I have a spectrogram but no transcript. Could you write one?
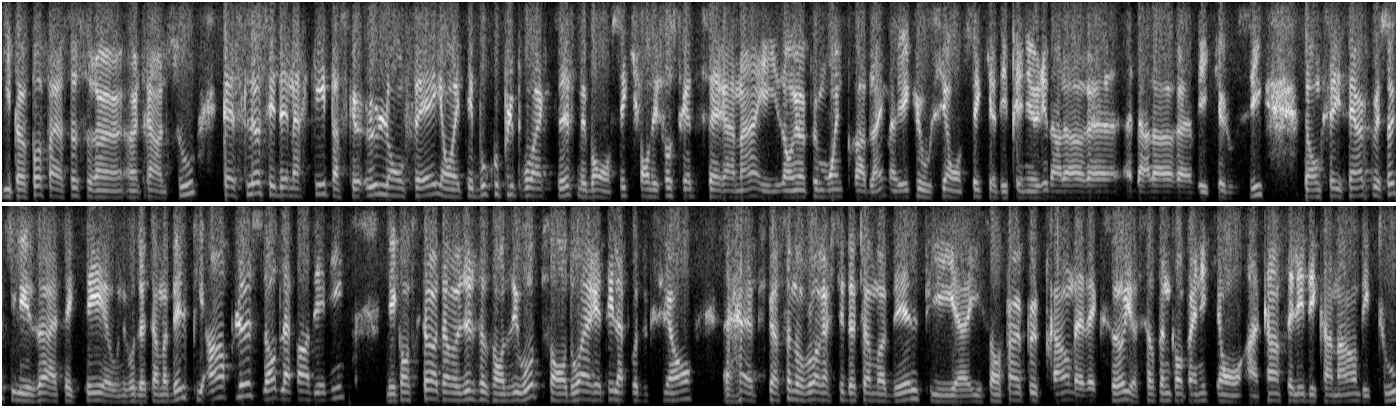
Ils peuvent pas faire ça sur un, un 30 sous. Tesla s'est démarqué parce que eux l'ont fait. Ils ont été beaucoup plus proactifs, mais bon, on sait qu'ils font des choses très différemment et ils ont eu un peu moins de problèmes. Avec eux aussi, on sait qu'il y a des pénuries dans leur euh, dans leur euh, véhicule aussi. Donc c'est un peu ça qui les a affectés au niveau de l'automobile. Puis en plus, lors de la pandémie, les constructeurs automobiles se sont dit oups, on doit arrêter la production. Euh, puis personne ne va vouloir acheter d'automobile, puis euh, ils sont fait un peu prendre avec ça. Il y a certaines compagnies qui ont cancellé des commandes et tout.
